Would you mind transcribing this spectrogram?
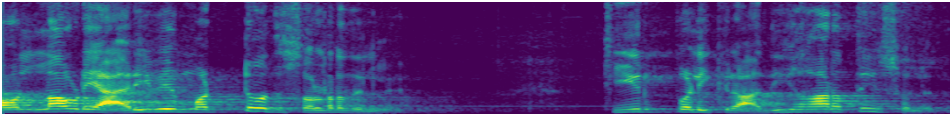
அல்லாவுடைய அறிவை மட்டும் அது சொல்கிறது இல்லை தீர்ப்பளிக்கிற அதிகாரத்தையும் சொல்லுது.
